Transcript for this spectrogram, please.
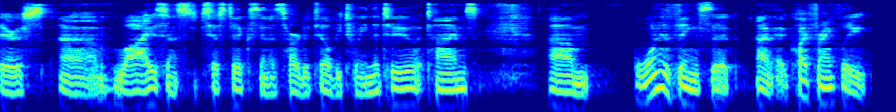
there's um, lies and statistics, and it's hard to tell between the two at times. Um, one of the things that, quite frankly,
